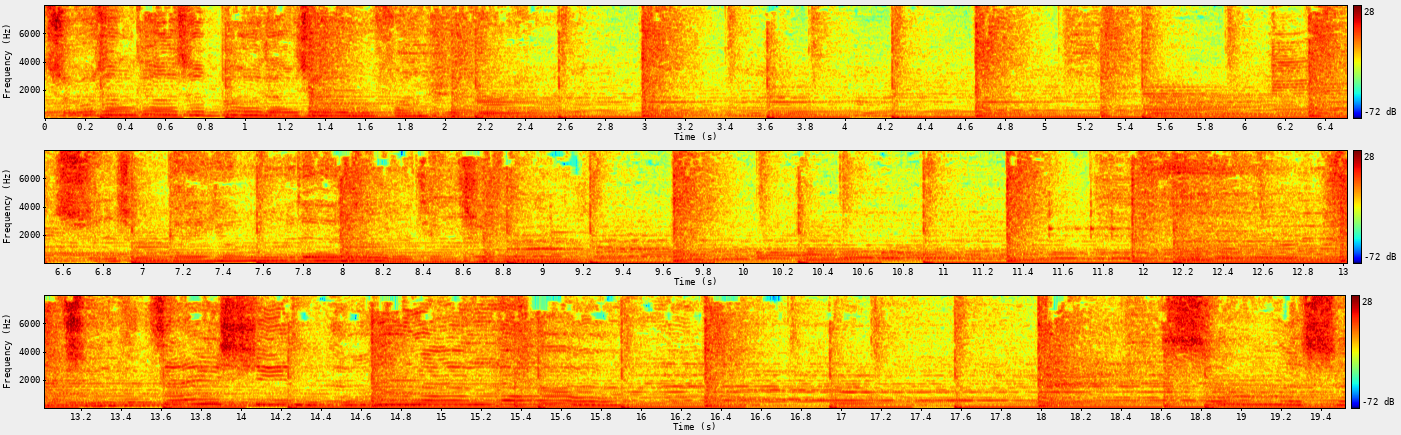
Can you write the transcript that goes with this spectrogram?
初衷克制不到就放任，身上该有的天真，幸福在喜怒哀乐，松了些。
